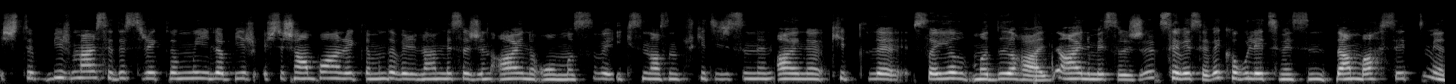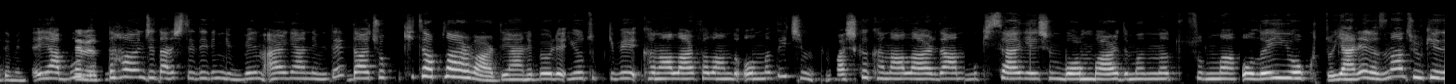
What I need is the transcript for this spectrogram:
işte bir Mercedes reklamıyla bir işte şampuan reklamında verilen mesajın aynı olması ve ikisinin aslında tüketicisinin aynı kitle sayılmadığı halde aynı mesajı seve seve kabul etmesinden bahsettim ya demin. E ya bu evet. daha önceden işte dediğim gibi benim ergenliğimde daha çok kitaplar vardı. Yani böyle YouTube gibi kanallar falan da olmadığı için başka kanallardan bu kişisel gelişim bombardımanına tutulma olayı yoktu. Yani en azından Türkiye'de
